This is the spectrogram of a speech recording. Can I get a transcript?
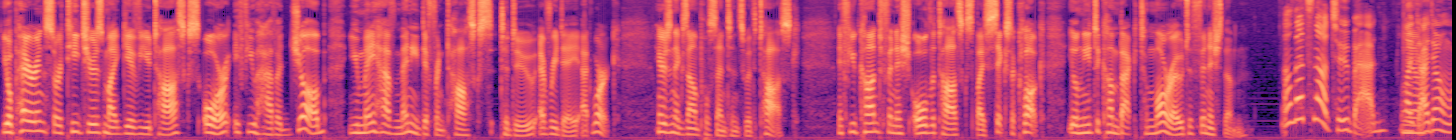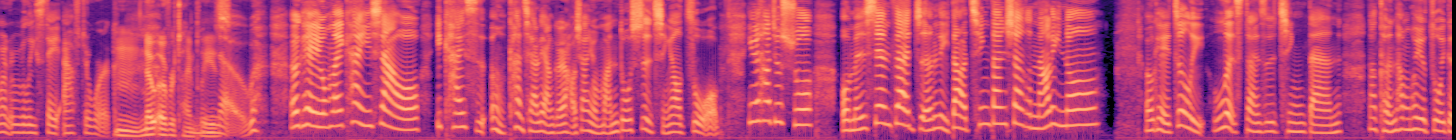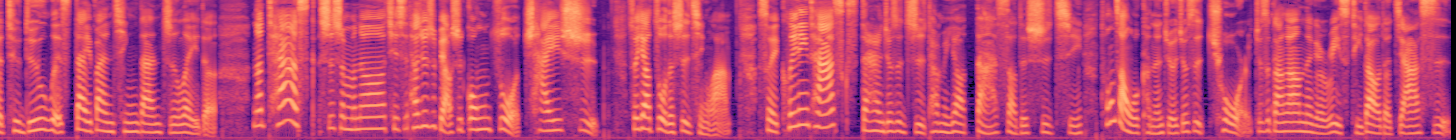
Your parents or teachers might give you tasks, or if you have a job, you may have many different tasks to do every day at work. Here's an example sentence with task. If you can't finish all the tasks by six o'clock, you'll need to come back tomorrow to finish them. Oh, that's not too bad. Like Yeah. I don't want to really stay after work. Mm, no overtime, please. No. OK，我们来看一下哦。一开始，嗯，看起来两个人好像有蛮多事情要做、哦，因为他就说我们现在整理到清单上的哪里呢 ？OK，这里 list 当然是清单，那可能他们会做一个 to do list 代办清单之类的。那 task 是什么呢？其实它就是表示工作、差事，所以要做的事情啦。所以 cleaning tasks 当然就是指他们要打扫的事情。通常我可能觉得就是 chore，就是刚刚那个 Reese 提到的家事。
